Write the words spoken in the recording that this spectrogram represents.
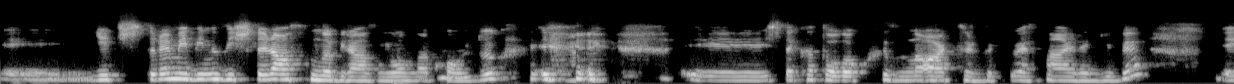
e, yetiştiremediğimiz işleri aslında biraz yoluna koyduk. e, işte katalog hızını artırdık vesaire gibi. E,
